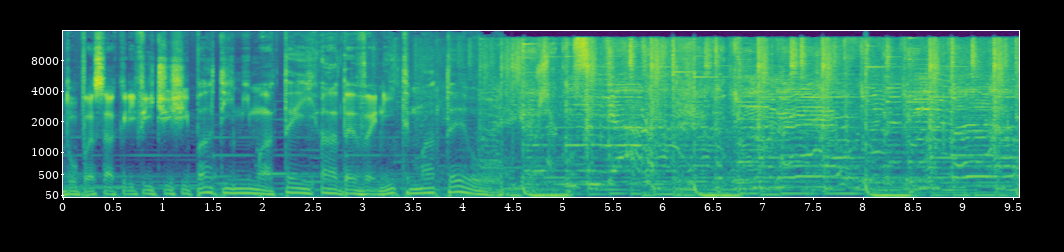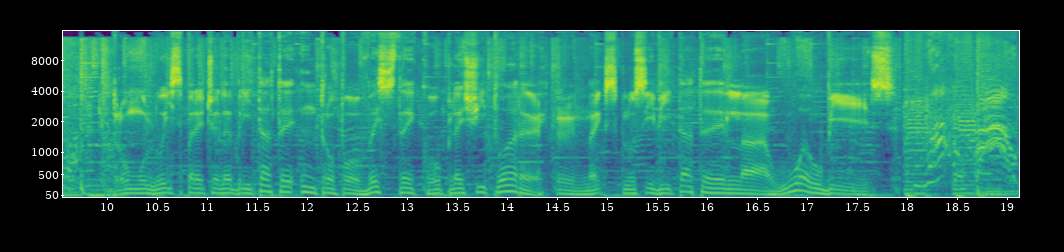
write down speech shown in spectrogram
După sacrificii și patimii, Matei a devenit Mateo. drumul lui spre celebritate într-o poveste copleșitoare, în exclusivitate la Wowbiz. Wow, wow,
